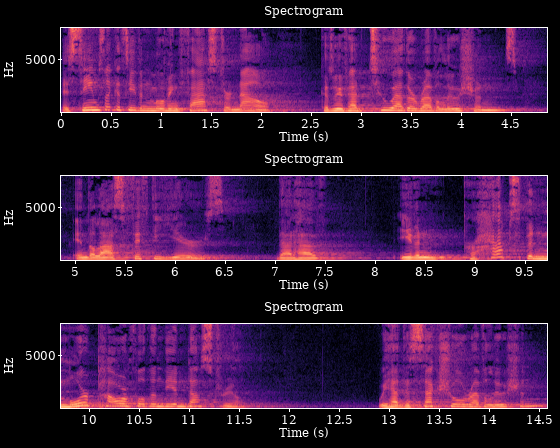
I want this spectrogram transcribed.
it seems like it's even moving faster now because we've had two other revolutions in the last 50 years that have even perhaps been more powerful than the industrial. We had the sexual revolution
